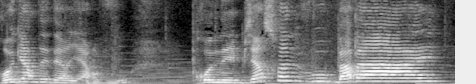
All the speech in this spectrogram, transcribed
regarder derrière vous. Prenez bien soin de vous. Bye bye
